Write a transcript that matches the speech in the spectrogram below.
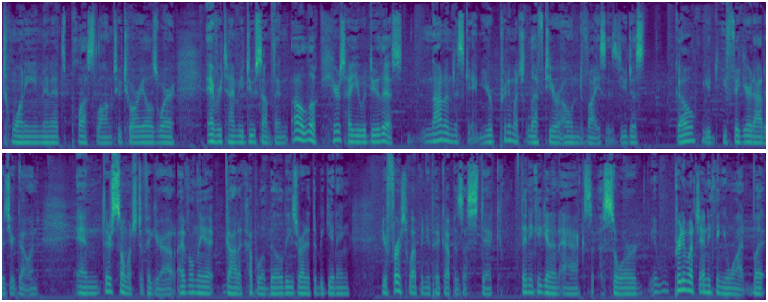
20 minutes plus long tutorials where every time you do something, oh, look, here's how you would do this. Not in this game. You're pretty much left to your own devices. You just go, you, you figure it out as you're going. And there's so much to figure out. I've only got a couple abilities right at the beginning. Your first weapon you pick up is a stick. Then you could get an axe, a sword, pretty much anything you want. But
